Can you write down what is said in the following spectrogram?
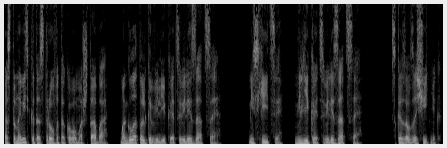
Остановить катастрофу такого масштаба могла только великая цивилизация. Месхийцы великая цивилизация», — сказал защитник.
